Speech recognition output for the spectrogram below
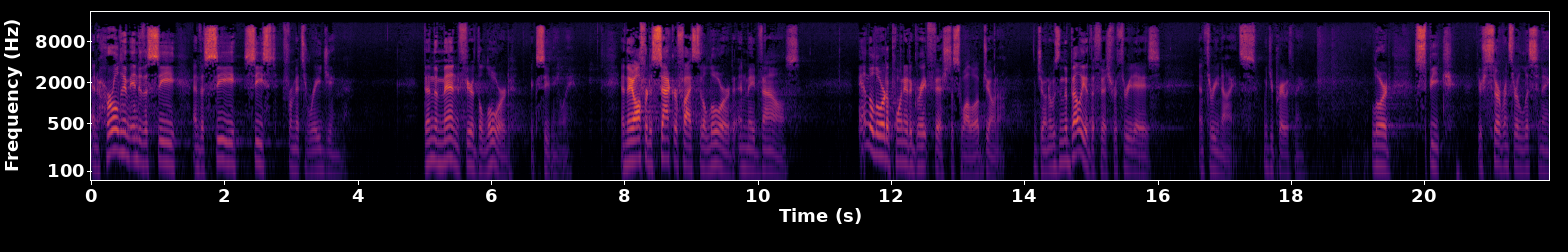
and hurled him into the sea, and the sea ceased from its raging. Then the men feared the Lord exceedingly, and they offered a sacrifice to the Lord and made vows. And the Lord appointed a great fish to swallow up Jonah. Jonah was in the belly of the fish for three days and three nights. Would you pray with me? Lord, speak. Your servants are listening.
